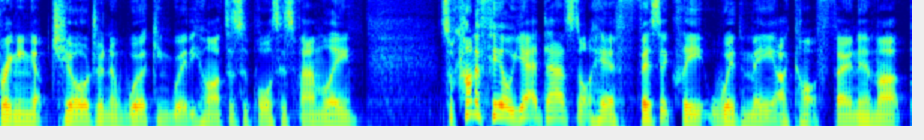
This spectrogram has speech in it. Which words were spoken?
bringing up children and working really hard to support his family. So I kind of feel, yeah, dad's not here physically with me. I can't phone him up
